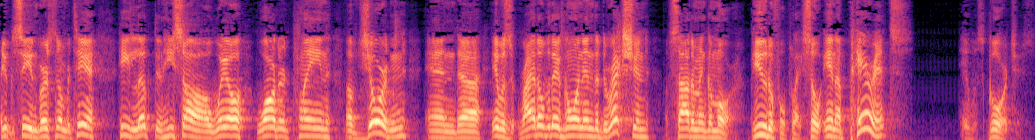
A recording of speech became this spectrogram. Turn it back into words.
you can see in verse number 10, he looked and he saw a well-watered plain of Jordan and, uh, it was right over there going in the direction of Sodom and Gomorrah. Beautiful place. So in appearance, It was gorgeous.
